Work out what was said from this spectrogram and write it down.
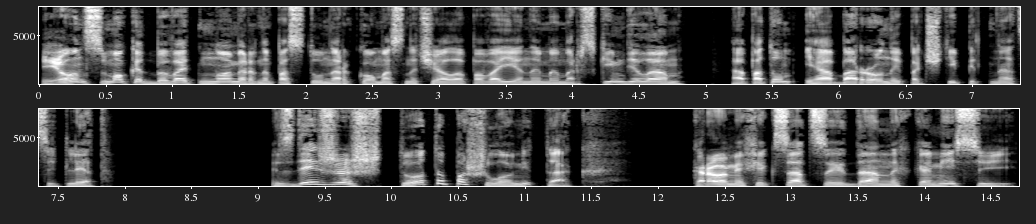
И он смог отбывать номер на посту наркома сначала по военным и морским делам, а потом и обороны почти 15 лет. Здесь же что-то пошло не так. Кроме фиксации данных комиссии,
